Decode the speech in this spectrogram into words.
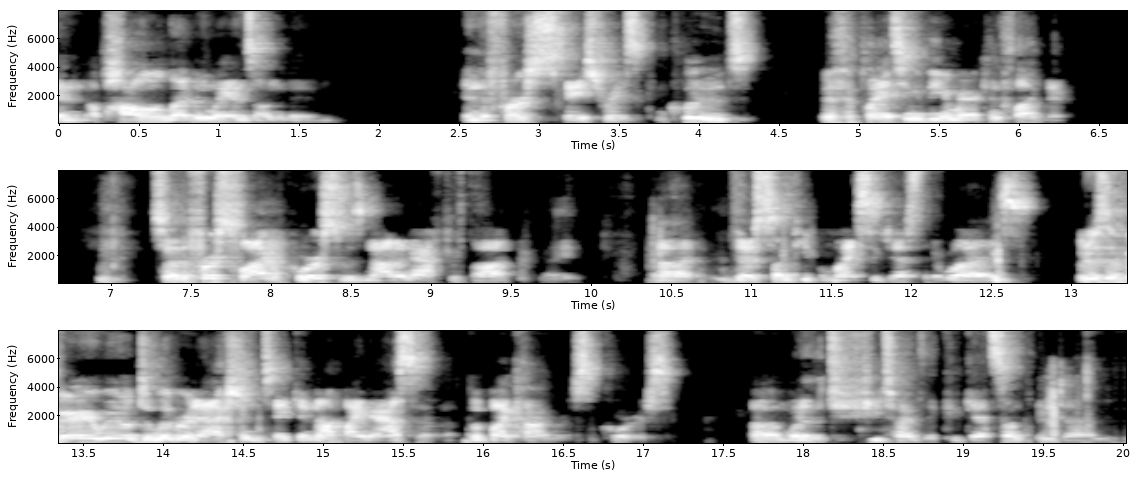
and Apollo 11 lands on the moon. And the first space race concludes with the planting of the American flag there. So the first flag, of course, was not an afterthought, right? Uh, though some people might suggest that it was. But it was a very real deliberate action taken not by NASA, but by Congress, of course. Um, one of the few times they could get something done.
